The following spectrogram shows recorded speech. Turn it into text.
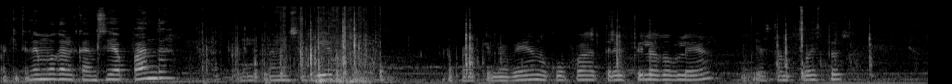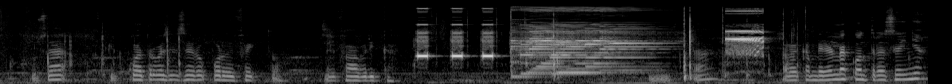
aquí tenemos la alcancía panda. Ya la tenemos abierta. Pero para que la vean, ocupa tres pilas AA. Ya están puestos. Usa el 4x0 por defecto de fábrica. Ahí está. Para cambiar la contraseña,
